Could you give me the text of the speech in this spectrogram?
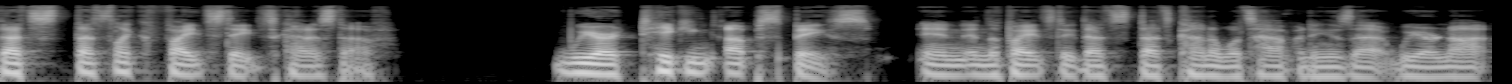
that's that's like fight states kind of stuff. We are taking up space. And in the fight state, that's that's kind of what's happening is that we are not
